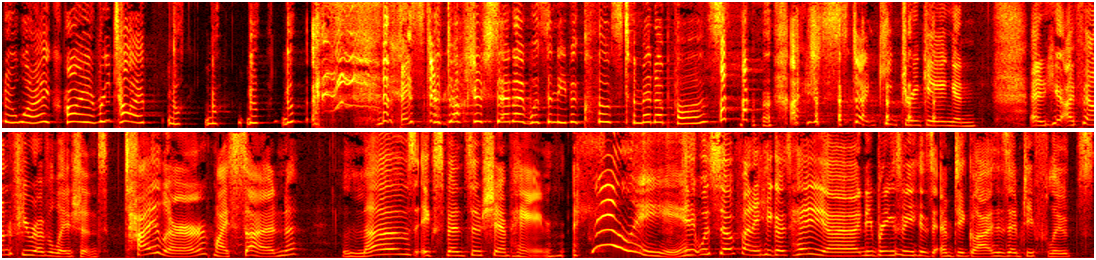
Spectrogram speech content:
don't know why i cry every time I start the doctor said I wasn't even close to menopause. I just start, keep drinking and and here I found a few revelations. Tyler, my son, loves expensive champagne. really? It was so funny. He goes, "Hey," uh, and he brings me his empty glass, his empty flutes.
